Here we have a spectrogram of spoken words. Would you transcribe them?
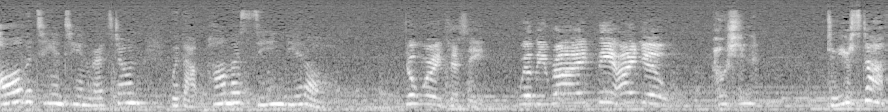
all the TNT and redstone without PAMA seeing me at all. Don't worry, Jesse. We'll be right behind you. Potion, do your stuff.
